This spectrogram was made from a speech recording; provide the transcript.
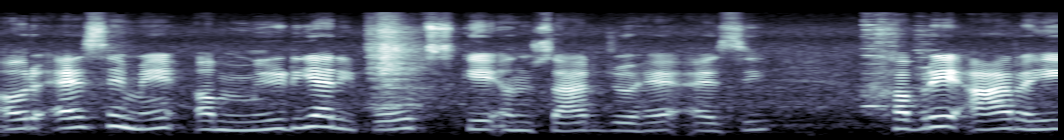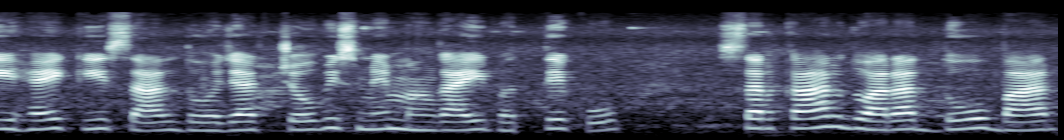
और ऐसे में अब मीडिया रिपोर्ट्स के अनुसार जो है ऐसी खबरें आ रही है कि साल 2024 में महँगाई भत्ते को सरकार द्वारा दो बार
